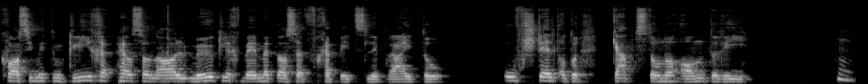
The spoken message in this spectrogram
quasi mit dem gleichen Personal möglich, wenn man das einfach ein bisschen breiter aufstellt? Oder gibt es da noch andere hm.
